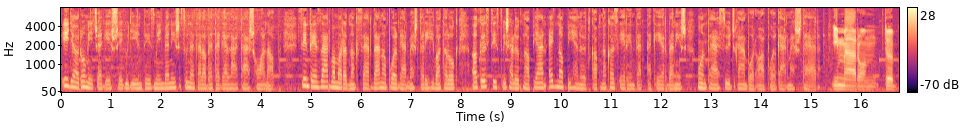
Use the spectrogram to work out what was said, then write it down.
így a Romics egészségügyi intézményben is szünetel a betegellátás holnap. Szintén zárva maradnak szerdán a polgármesteri hivatalok. A köztisztviselők napján egy nap pihenőt kapnak az érintettek érden is, mondta el Szűcs Gábor alpolgármester immáron több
